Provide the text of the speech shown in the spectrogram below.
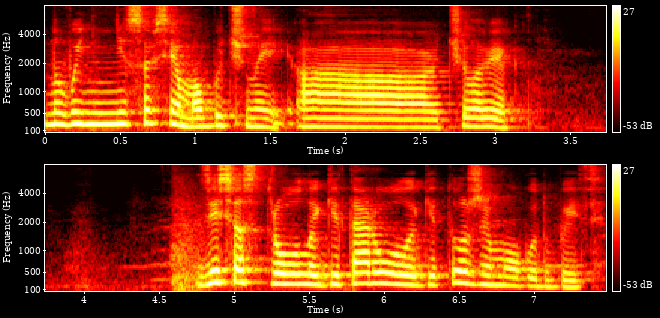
ну, вы не совсем обычный а, человек. Здесь астрологи, тарологи тоже могут быть.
